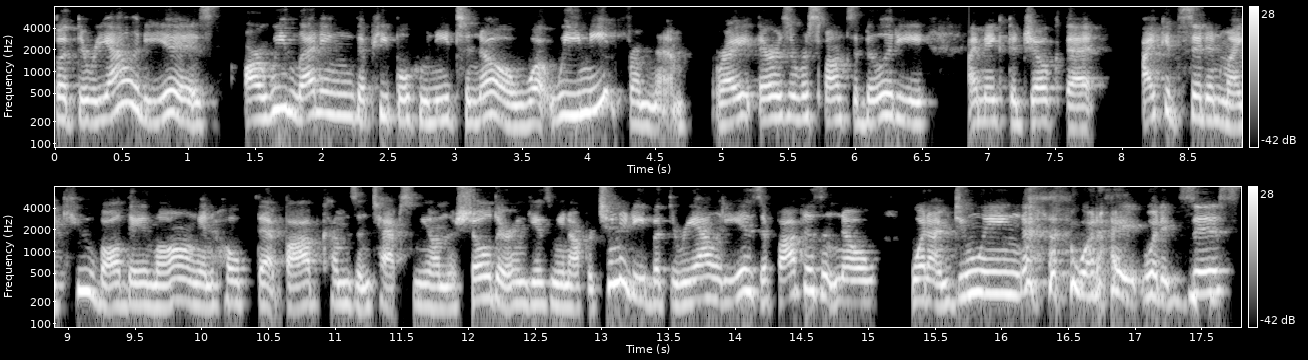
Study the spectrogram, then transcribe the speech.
but the reality is, are we letting the people who need to know what we need from them, right? There is a responsibility. I make the joke that I could sit in my cube all day long and hope that Bob comes and taps me on the shoulder and gives me an opportunity. But the reality is, if Bob doesn't know what I'm doing, what I what exists,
